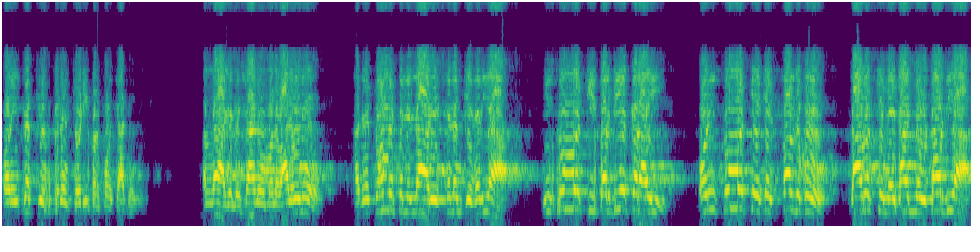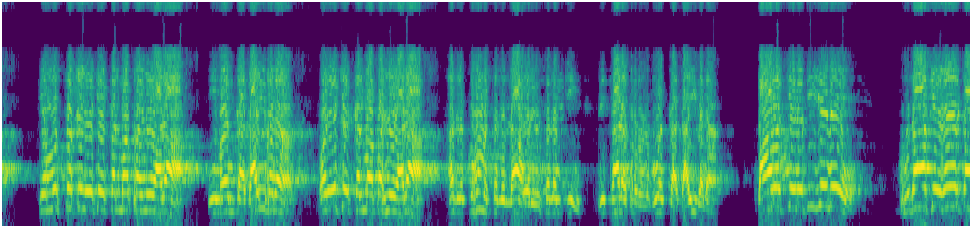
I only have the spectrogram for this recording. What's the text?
اور عزت کی اس بلند چوڑی پر پہنچا دیں گے۔ اللہ جل شاہ من نے حضرت محمد صلی اللہ علیہ وسلم کے ذریعہ اس امت کی تربیت کرائی۔ اور اس امت کے ایک ایک فرد کو دعوت کے میدان میں اتار دیا کہ مستقل ایک ایک کلمہ پڑھنے والا ایمان کا دائی بنا اور ایک ایک کلمہ پڑھنے والا حضرت محمد صلی اللہ علیہ وسلم کی رسالت اور نبوت کا دائی بنا۔ دعوت کے نتیجے میں خدا کے غیر کا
